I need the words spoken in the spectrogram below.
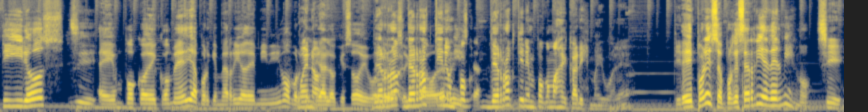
tiros, Sí. eh, un poco de comedia porque me río de mí mismo porque Bueno, mira lo que soy. Boludo, Rock, soy The un Rock de tiene un poco. The Rock tiene un poco más de carisma igual, ¿eh? Tiene- Eh, por eso, porque se ríe del mismo. Sí.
